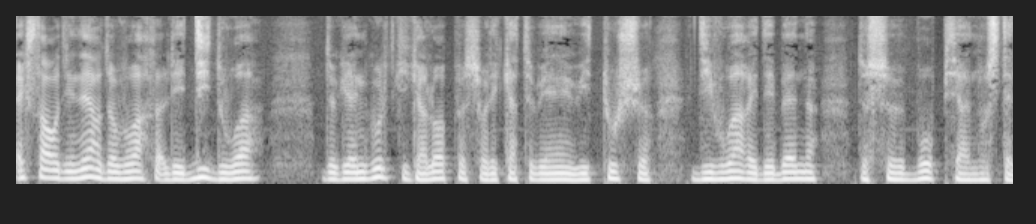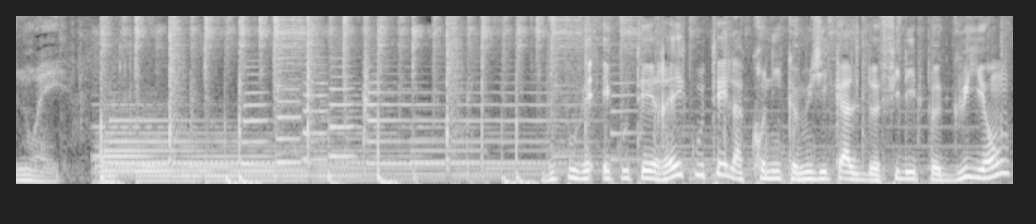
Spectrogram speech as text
extraordinaire de voir les dix doigts de Glenn Gould qui galope sur les 88 touches d'ivoire et d'ébène de ce beau piano Steinway. Vous pouvez écouter, réécouter la chronique musicale de Philippe Guyon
